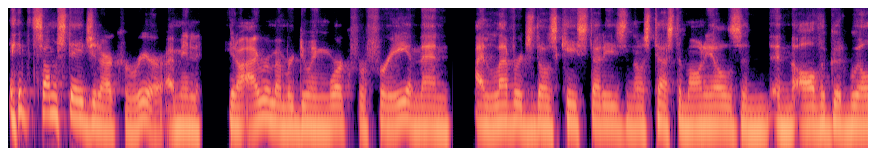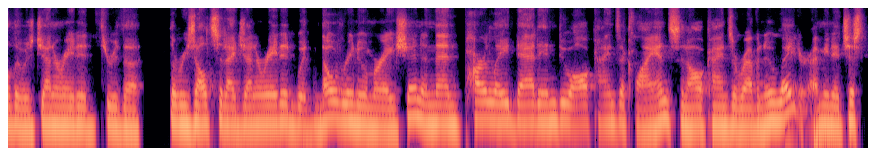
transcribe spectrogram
at some stage in our career. I mean, you know, I remember doing work for free and then I leveraged those case studies and those testimonials and, and all the goodwill that was generated through the, the results that I generated with no remuneration and then parlayed that into all kinds of clients and all kinds of revenue later. I mean, it just,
